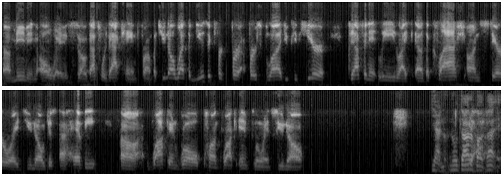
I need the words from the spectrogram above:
uh, meaning always. So that's where that came from. But you know what? The music for, for First Blood, you could hear definitely like uh, the Clash on steroids. You know, just a heavy uh, rock and roll, punk rock influence. You know. Yeah, no, no doubt yeah. about that.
